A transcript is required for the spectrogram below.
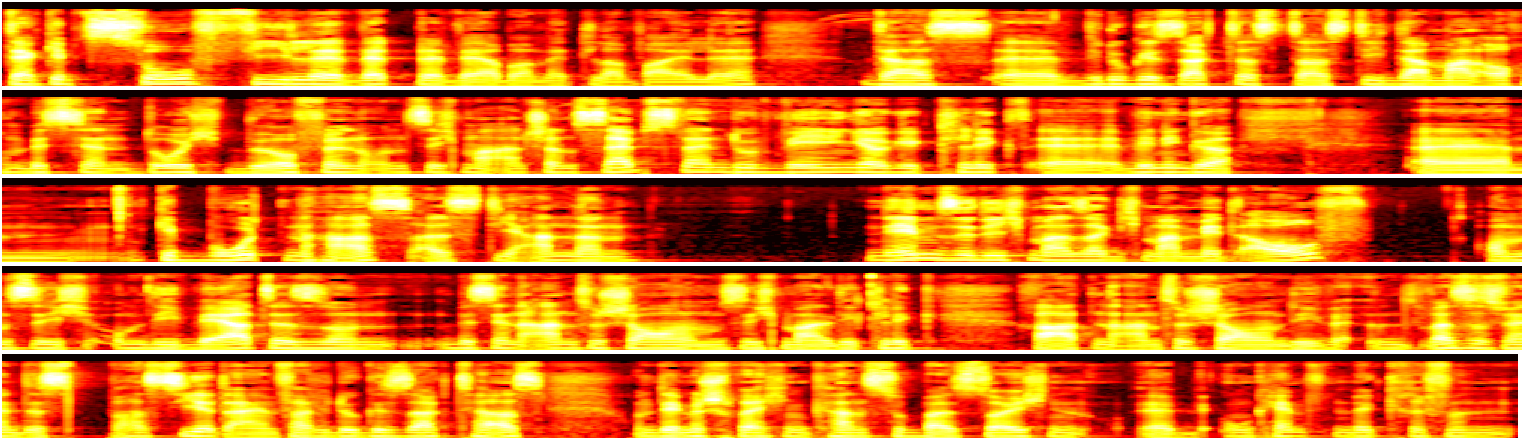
da gibt's so viele Wettbewerber mittlerweile, dass, äh, wie du gesagt hast, dass die da mal auch ein bisschen durchwürfeln und sich mal anschauen. Selbst wenn du weniger geklickt, äh, weniger ähm, geboten hast als die anderen, nehmen sie dich mal, sag ich mal, mit auf, um sich, um die Werte so ein bisschen anzuschauen, um sich mal die Klickraten anzuschauen. Die, was ist, wenn das passiert einfach, wie du gesagt hast? Und dementsprechend kannst du bei solchen äh, umkämpften Begriffen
